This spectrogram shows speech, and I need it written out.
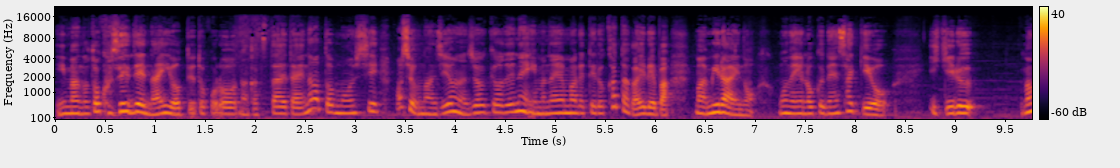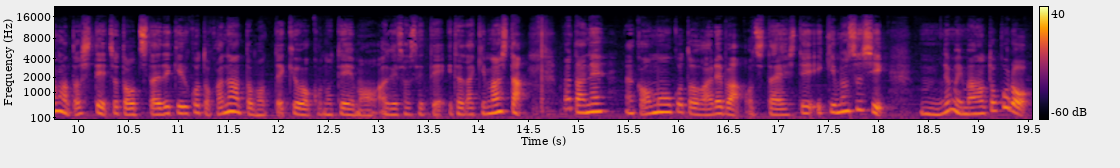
今のとこ全然ないよっていうところをなんか伝えたいなと思うしもし同じような状況でね今悩まれてる方がいれば、まあ、未来の5年6年先を生きるママとしてちょっとお伝えできることかなと思って今日はこのテーマを挙げさせていただきました。またねなんか思うことがあればお伝えしていきますし、うん、でも今のところ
